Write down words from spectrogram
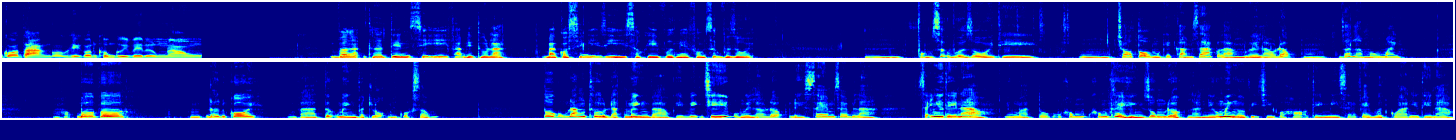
có tháng có khi còn không gửi về được đồng nào. Vâng ạ, thưa tiến sĩ Phạm Thị Thu Lan, bà có suy nghĩ gì sau khi vừa nghe phóng sự vừa rồi? Ừ, phóng sự vừa rồi thì ừ, cho tôi một cái cảm giác là người lao động rất là mong manh. Họ bơ vơ, đơn côi và tự mình vật lộn với cuộc sống. Tôi cũng đang thử đặt mình vào cái vị trí của người lao động để xem xem là sẽ như thế nào? Nhưng mà tôi cũng không không thể hình dung được là nếu mình ở vị trí của họ thì mình sẽ phải vượt qua như thế nào.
